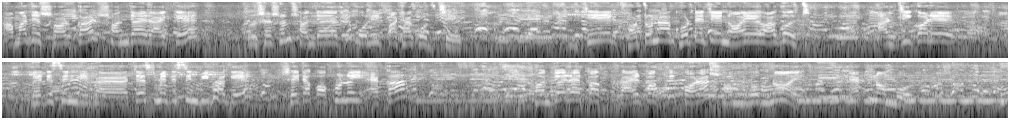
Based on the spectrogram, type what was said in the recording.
আমাদের সরকার সঞ্জয় রায়কে প্রশাসন সঞ্জয় রায়কে বলির পাঠা করছে। যে ঘটনা ঘটেছে নয় আগস্ট, আরজি করে মেডিসিন টেস্ট মেডিসিন বিভাগে, সেটা কখনোই একা সঞ্জয় রায় রায়ের পক্ষে করা সম্ভব নয়। এক নম্বর। দু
